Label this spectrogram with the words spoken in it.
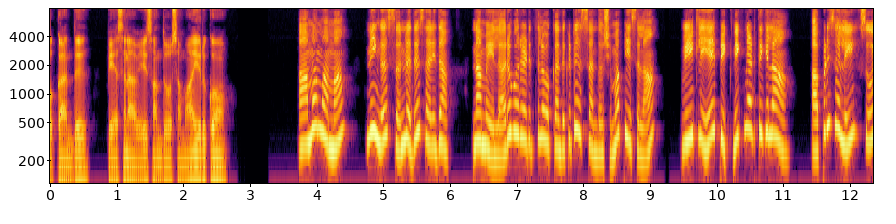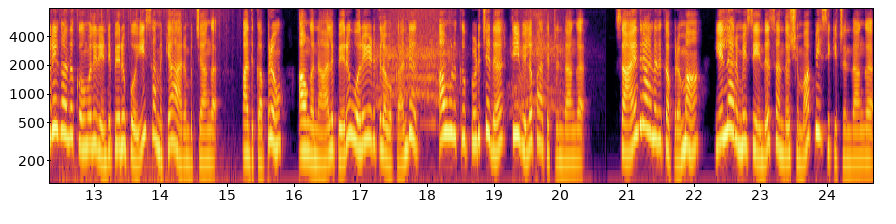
உக்காந்து பேசினாவே சந்தோஷமா இருக்கும். ஆமா மாமா. நீங்க சொன்னது சரிதான். நாம எல்லாரும் ஒரு இடத்துல உட்காந்துக்கிட்டு சந்தோஷமா பேசலாம். வீட்லயே பிக்னிக் நடத்திக்கலாம். அப்படி சொல்லி சூரியகாந்த கோமலி ரெண்டு பேரும் போய் சமைக்க ஆரம்பிச்சாங்க. அதுக்கப்புறம் அவங்க நாலு பேரும் ஒரே இடத்துல உட்காந்து அவங்களுக்கு பிடிச்சத டிவில பார்த்துட்டு இருந்தாங்க. சாயந்தரம் ஆனதுக்கு அப்புறமா எல்லாருமே சேர்ந்து சந்தோஷமா பேசிக்கிட்டு இருந்தாங்க.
